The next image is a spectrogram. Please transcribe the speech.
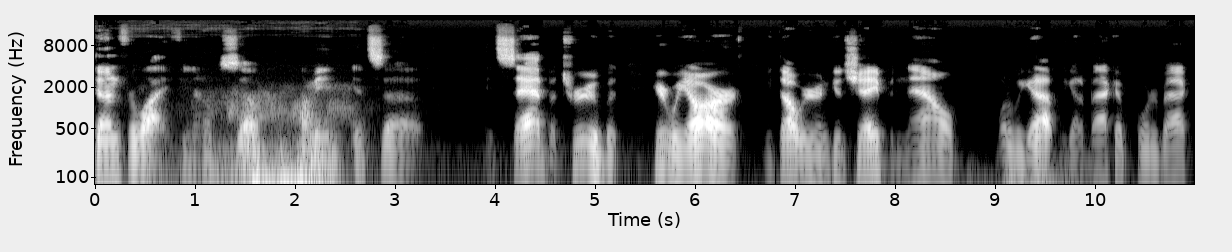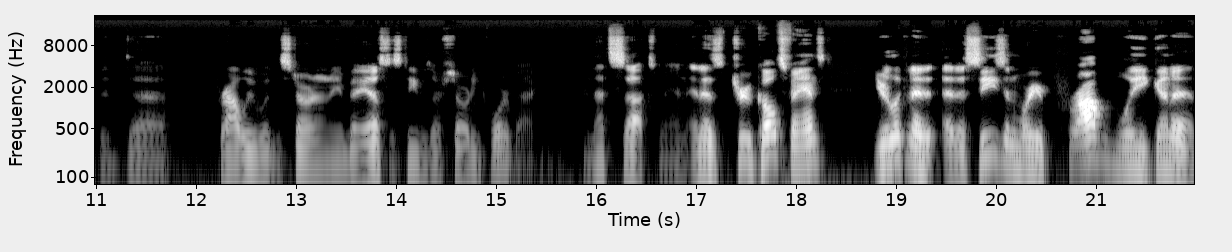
done for life, you know. So I mean, it's uh, it's sad but true. But here we are. We thought we were in good shape, and now what do we got? We got a backup quarterback that uh, probably wouldn't start on anybody else's team as our starting quarterback, and that sucks, man. And as true Colts fans, you're looking at, at a season where you're probably gonna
